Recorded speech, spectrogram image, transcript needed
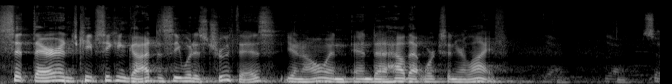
sit there and keep seeking God to see what His truth is, you know, and and uh, how that works in your life. Yeah. Yeah. So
